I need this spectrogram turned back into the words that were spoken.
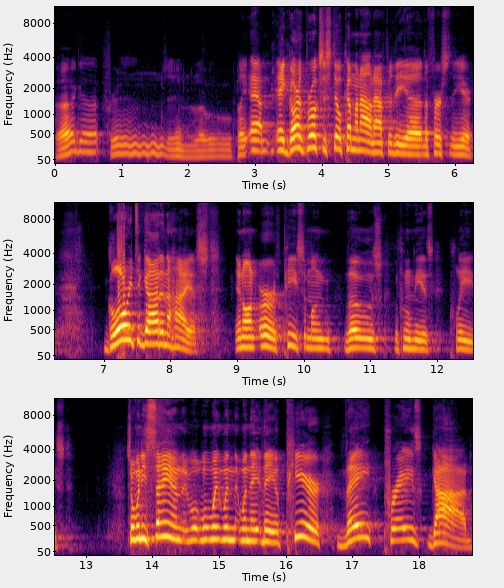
I got friends in low place. Hey, Garth Brooks is still coming out after the, uh, the first of the year. Glory to God in the highest, and on earth peace among those with whom he is pleased. So when he's saying, when, when, when they, they appear, they praise God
